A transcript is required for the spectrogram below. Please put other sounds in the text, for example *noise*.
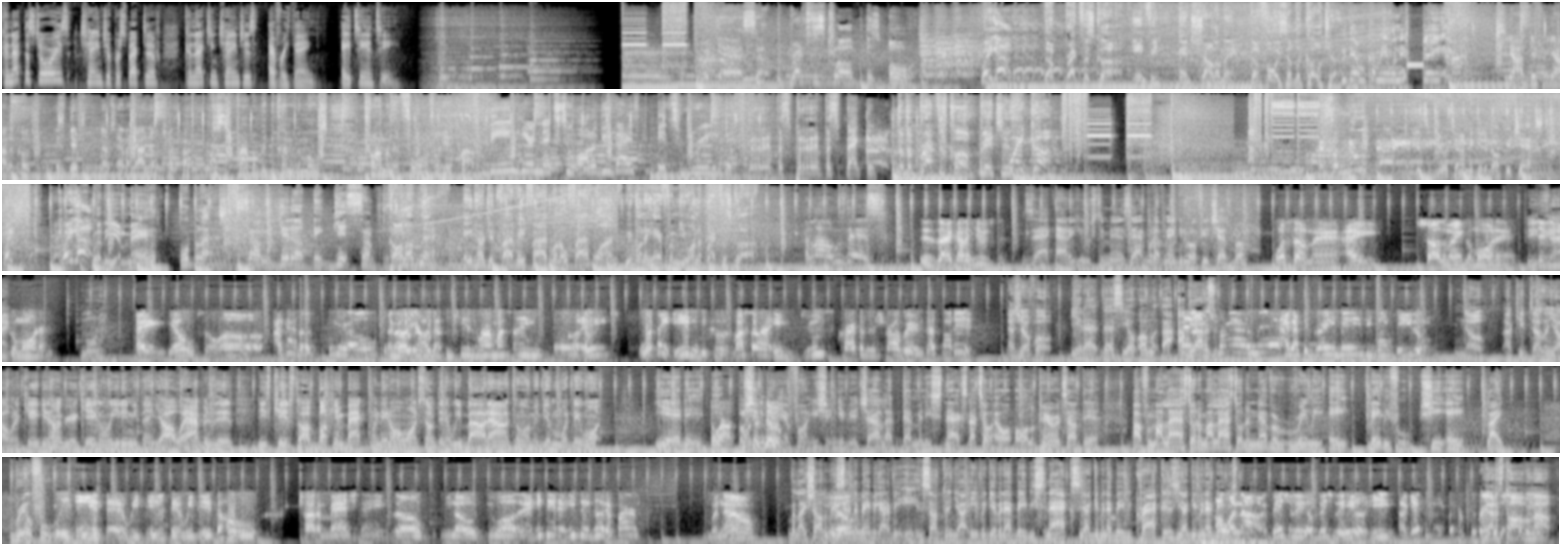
Connect the stories, change your perspective. Connecting changes everything. AT&T. Wake your ass up. The Breakfast Club is on. Wake up! The Breakfast Club, Envy, and Charlemagne, the voice of the culture. You think I'm gonna come here when this ain't hot? See, y'all different. Y'all the culture. It's different. You know what I'm saying? Like, y'all know what y'all talking about. This is probably becoming the most prominent forum for hip hop. Being here next to all of you guys, it's really big. Put it in, put it in perspective. The, the Breakfast Club, bitches. Wake up! It's a new day. This is your time to get it off your chest. Wake, wake up! Whether you're mad or blessed. It's time to get up and get something. Call up now. 800 585 1051. We want to hear from you on The Breakfast Club. Hello, who's this? This is Zach out of Houston. Zach out of Houston, man. Zach, what up, man? Get it off your chest, bro. What's up, man? Hey, Charlemagne, good morning. Peace, Dave, Zach. good morning. Morning. Hey, yo, so uh, I got a two-year-old, and all y'all got some kids around my same uh, age. What they eating? Because my son eats juice, crackers, and strawberries. That's not it. That's your fault. Yeah, that, that's your. Um, I, I'll be honest. I'm with trying, man. I got the green beans. He won't eat them. Nope. I keep telling y'all when a kid get hungry, a kid gonna eat anything. Y'all, what happens is these kids start bucking back when they don't want something, and we bow down to them and give them what they want. Yeah, they, what I'm you shouldn't give your phone, you shouldn't give your child that, that many snacks. And I told all, all the parents out there, uh, for my last daughter, my last daughter never really ate baby food. She ate like real food. We did that. We did that. We did the whole try to mash things up. You know, do all that. He did it. He did good at first, but now But like Charlemagne said, the baby got to be eating something. Y'all either giving that baby snacks, y'all giving that baby crackers, y'all giving that oh, baby. Oh well, now eventually, eventually he'll eat. I guess You gotta starve him out.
